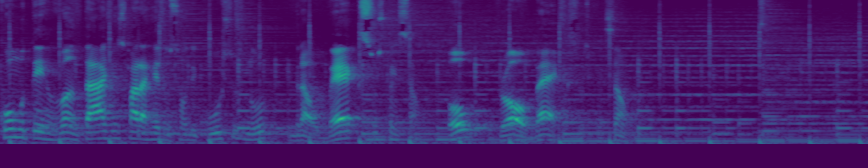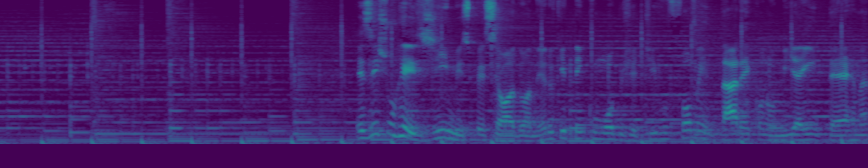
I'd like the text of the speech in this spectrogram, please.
como ter vantagens para a redução de custos no Drawback Suspensão ou Drawback Suspensão. Existe um regime especial aduaneiro que tem como objetivo fomentar a economia interna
